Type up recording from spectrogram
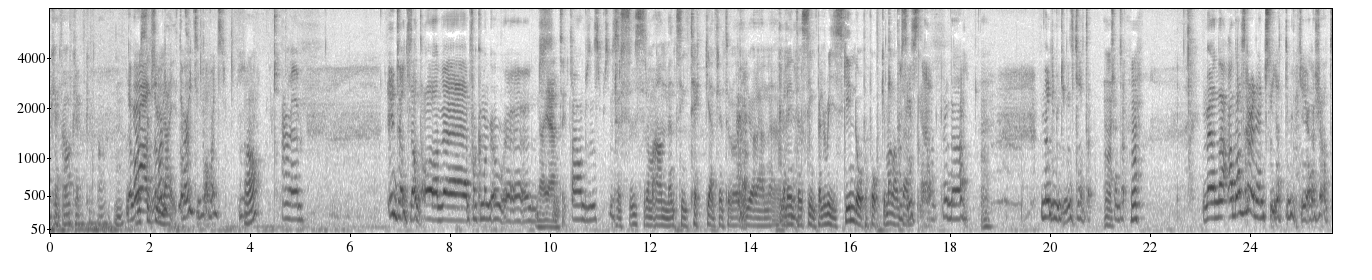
Okej, okej, okej. Mm. Wizards Unite. det var riktigt bra faktiskt. Ja. Eh, utvecklat av eh, Pokémon Go. Eh, Niantic. Ja, precis. precis. Precis, de har använt sin tech egentligen till att göra en... eh, Men det är inte en simpel reskin då på Pokémon antar. Precis, ja. Men det... Väldigt mycket likheter. Mm. Mm. Men äh, annars är det inte så jättemycket jag har kört.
